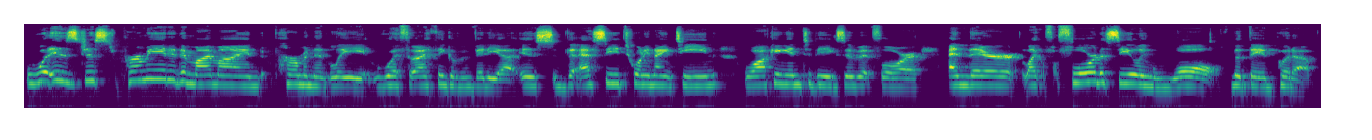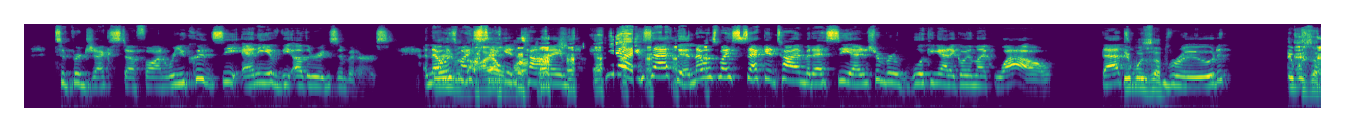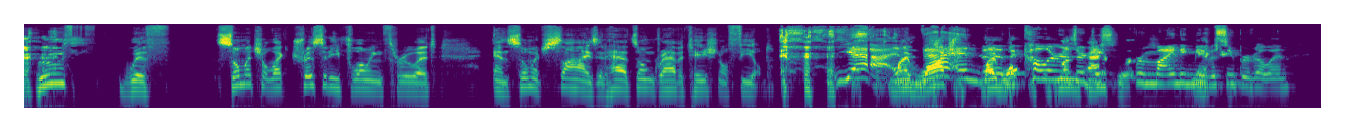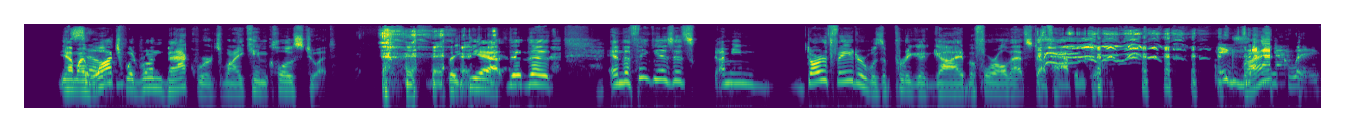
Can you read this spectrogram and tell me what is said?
What is just permeated in my mind permanently with when I think of NVIDIA is the SC 2019 walking into the exhibit floor and their like floor to ceiling wall that they had put up to project stuff on where you couldn't see any of the other exhibitors. And that Or was my second time. yeah, exactly. And that was my second time at SC. I just remember looking at it going like, wow, that's It was a- rude. It was a booth with so much electricity flowing through it and so much size, it had its own gravitational field. Yeah, My and watch- that and my the, watch the colors are just reminding me when of a supervillain. Yeah, my So- watch would run backwards when I came close to it. But yeah, the, the and the thing is, it's I mean, Darth Vader was a pretty good guy before all that stuff happened to him. Exactly.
